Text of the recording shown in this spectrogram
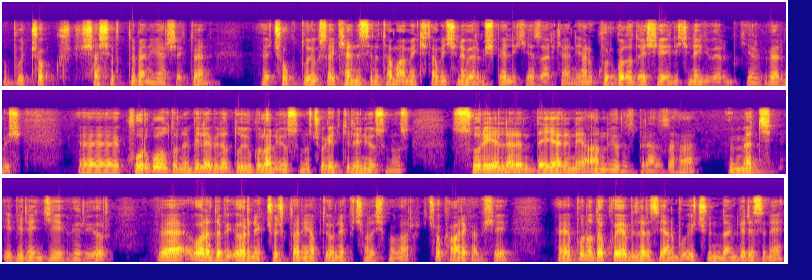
bu, çok şaşırttı beni gerçekten. E, çok duygusal. Kendisini tamamen kitabın içine vermiş belli ki yazarken. Yani kurguladığı şeyin içine gir- vermiş. E, kurgu olduğunu bile bile duygulanıyorsunuz. Çok etkileniyorsunuz. Suriyelilerin değerini anlıyoruz biraz daha. Ümmet bilinci veriyor. Ve orada bir örnek, çocukların yaptığı örnek bir çalışma var. Çok harika bir şey. E, bunu da koyabiliriz. Yani bu üçünden birisini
